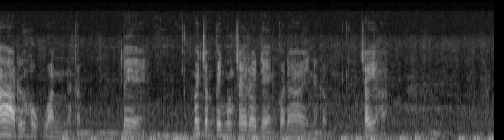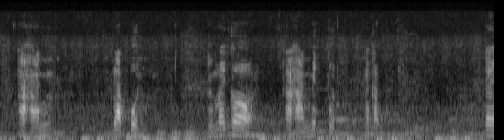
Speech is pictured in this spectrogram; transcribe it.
5 หรือ 6 วันนะครับ แต่ไม่จำเป็นต้องใช้ไรแดงก็ได้นะครับ ใช้อาหารปลาป่นหรือไม่ก็อาหารเม็ดบดนะครับ แต่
